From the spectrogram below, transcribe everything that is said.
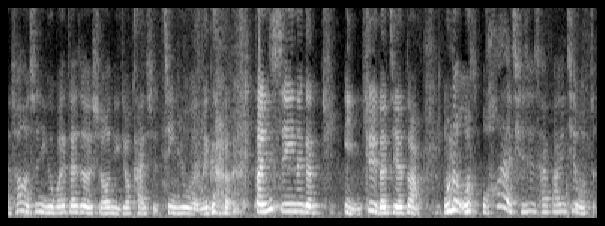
亚川老师，你会不会在这个时候你就开始进入了那个 分析那个影剧的阶段？我那我我后来其实才发现，其实我真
